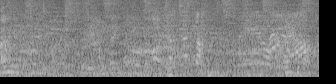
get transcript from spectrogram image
아니, 근데 영상이 나온다. 아, 찾다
